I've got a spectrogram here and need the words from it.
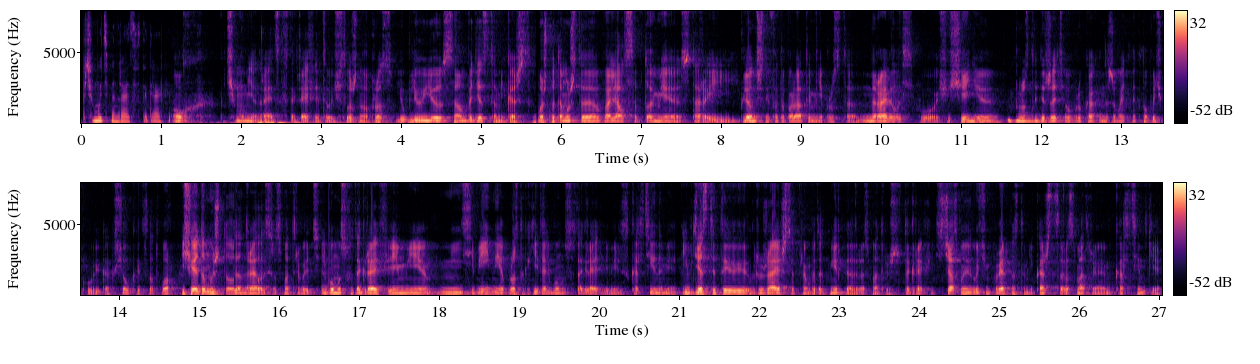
Почему тебе нравится фотография? Ох, Почему мне нравится фотография, это очень сложный вопрос. Люблю ее с самого детства, мне кажется. Может, потому что валялся в доме старый пленочный фотоаппарат, и мне просто нравилось его ощущение, mm-hmm. просто держать его в руках и нажимать на кнопочку, и как щелкает затвор. Еще я думаю, что нравилось рассматривать альбомы с фотографиями не семейные, а просто какие-то альбомы с фотографиями или с картинами. И в детстве ты погружаешься прям в этот мир, когда рассматриваешь фотографии. Сейчас мы очень поверхностно, мне кажется, рассматриваем картинки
